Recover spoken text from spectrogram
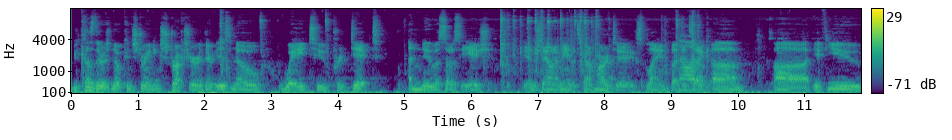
because there is no constraining structure, there is no way to predict a new association. You understand what I mean? It's kind of hard to explain, but No, it's like um, uh, if you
